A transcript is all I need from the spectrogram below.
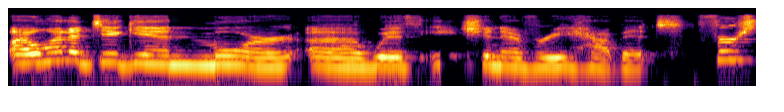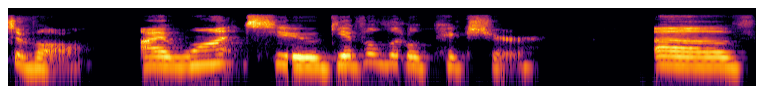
I want to dig in more uh, with each and every habit. First of all, I want to give a little picture of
